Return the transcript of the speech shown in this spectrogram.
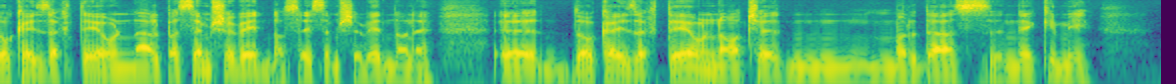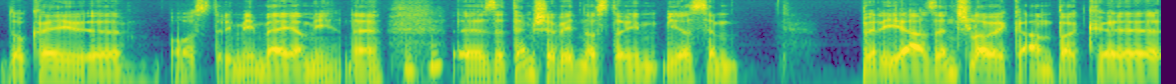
dokaj zahteven, ali pa sem še vedno, saj sem še vedno, ne, e, dokaj zahtevno, če morda z nekimi dokaj e, ostrimi mejami. Ne, uh -huh. e, zatem še vedno stojim. Jaz sem prijazen človek, ampak eh,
